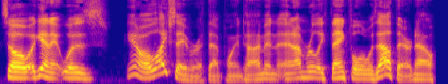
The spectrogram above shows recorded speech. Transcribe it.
So again, it was, you know, a lifesaver at that point in time. And, and I'm really thankful it was out there. Now,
